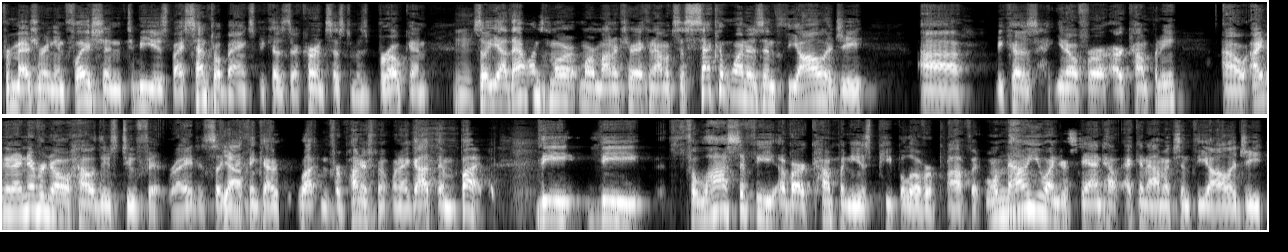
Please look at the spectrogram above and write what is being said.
for measuring inflation to be used by central banks because their current system is broken. Mm. So yeah, that one's more more monetary economics. The second one is in theology, uh, because you know for our company, uh, I, and I never know how these two fit. Right? It's like yeah. I think I was glutton for punishment when I got them, but the the philosophy of our company is people over profit. Well, now you understand how economics and theology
